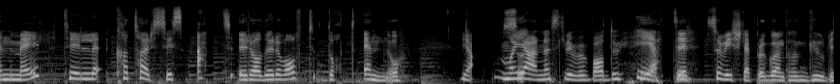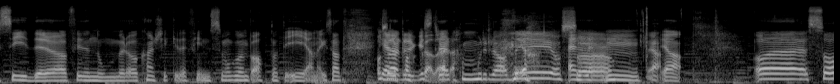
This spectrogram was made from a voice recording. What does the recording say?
en mail til katarsis at radiorevolt.no. Ja. Må Så- gjerne skrive hva du heter. Heter. Så vi slipper å gå inn på gule sider og finne nummer, og kanskje ikke det fins, så må gå inn på 1881, ikke sant. Og så er det registrert der, på mora di, Ja. og så mm, ja. ja. Og så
